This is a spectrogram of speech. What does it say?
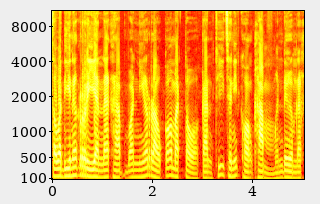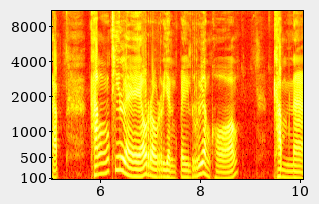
สวัสดีนักเรียนนะครับ วันนี้เราก็มาต่อกันที่ชนิดของคำเหมือนเดิมนะครับ ครั้งที่แล้วเราเรียนไปเรื่องของคำนา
